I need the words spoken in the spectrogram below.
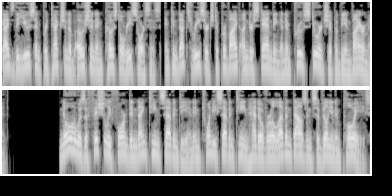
guides the use and protection of ocean and coastal resources, and conducts research to provide understanding and improve stewardship of the environment. NOAA was officially formed in 1970 and in 2017 had over 11,000 civilian employees.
